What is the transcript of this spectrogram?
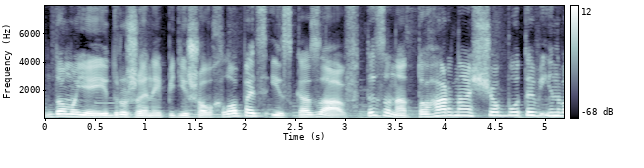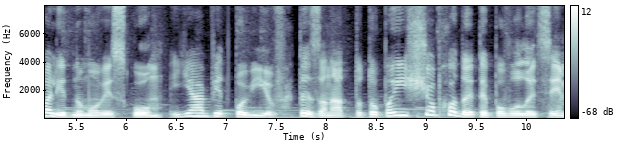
До моєї дружини підійшов хлопець і сказав: Ти занадто гарна, щоб бути в інвалідному візку. Я відповів: Ти занадто тупий, щоб ходити по вулиці.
